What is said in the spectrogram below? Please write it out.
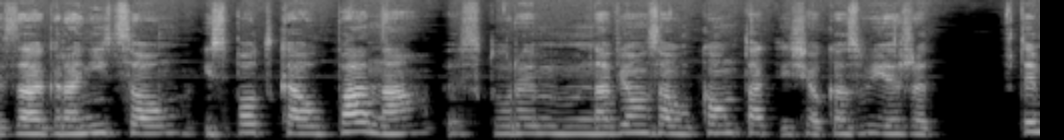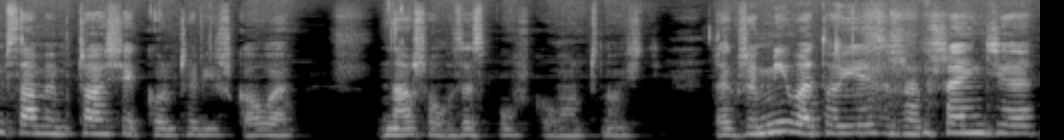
za granicą i spotkał pana, z którym nawiązał kontakt i się okazuje, że w tym samym czasie kończyli szkołę naszą zespół szkół łączności. Także miłe to jest, że wszędzie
